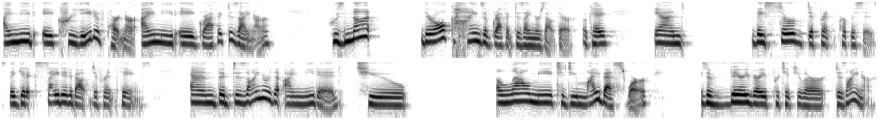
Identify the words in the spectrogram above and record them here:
I need a creative partner. I need a graphic designer who's not, there are all kinds of graphic designers out there. Okay and they serve different purposes. They get excited about different things. And the designer that I needed to allow me to do my best work is a very, very particular designer.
